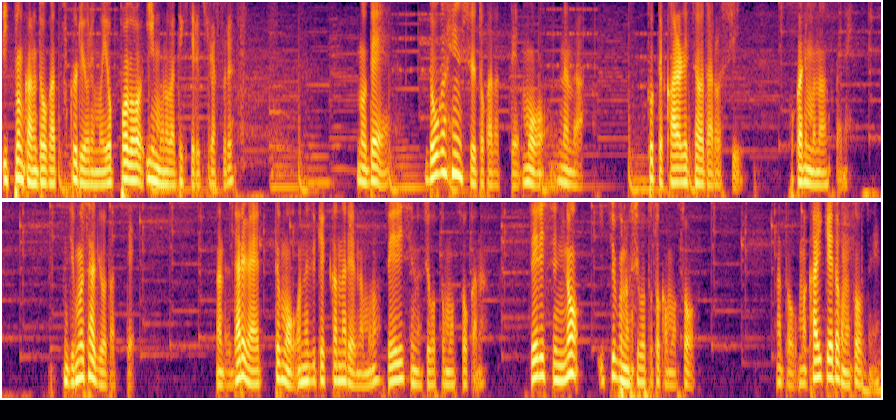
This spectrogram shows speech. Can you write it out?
1分間の動画作るよりもよっぽどいいものができてる気がする。ので、動画編集とかだってもう、なんだ、撮って変わられちゃうだろうし、他にもなんすかね。事務作業だってなんだ、誰がやっても同じ結果になるようなもの？税理士の仕事もそうかな。税理士の一部の仕事とかもそう。あと、まあ、会計とかもそうですね。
